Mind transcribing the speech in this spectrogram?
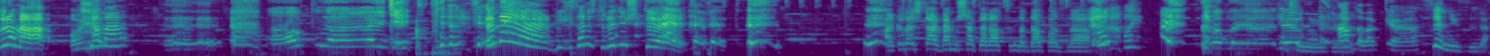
Dur ama oynama. abla geçtim. Ömer bilgisayarın üstüne düştü. evet. Arkadaşlar ben bu şartlar altında daha fazla. Ay Abla ya. hep ne- senin yüzünden. Abla bak ya. Senin yüzünden.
